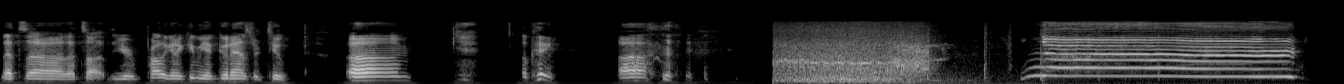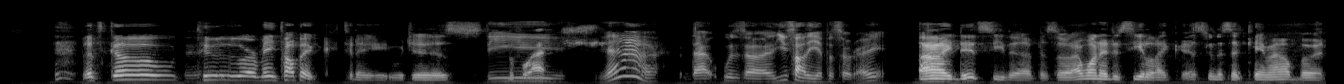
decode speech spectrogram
that's uh that's uh, you're probably gonna give me a good answer too. Um. Okay. Uh. Nerd. Let's go to our main topic today, which is The, the Flash. Yeah. That was uh you saw the episode, right? I did see the episode. I wanted to see it like as soon as it came out, but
